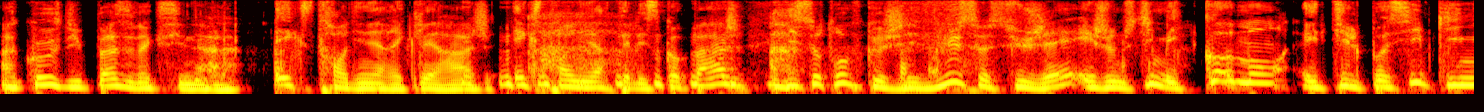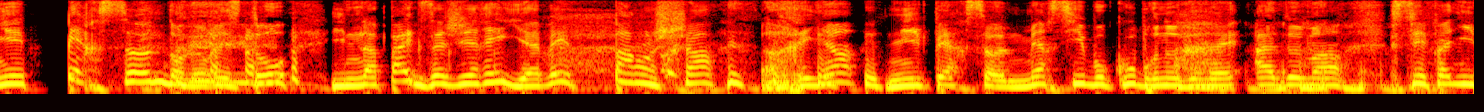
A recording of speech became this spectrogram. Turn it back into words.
à cause du pass vaccinal. Extraordinaire éclairage, extraordinaire télescopage. Il se trouve que j'ai vu ce sujet et je me suis dit, mais comment est-il possible qu'il n'y ait personne dans le resto? Il n'a pas exagéré, il n'y avait pas un chat, rien ni personne. Merci beaucoup Bruno Donnet. À demain. Stéphanie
